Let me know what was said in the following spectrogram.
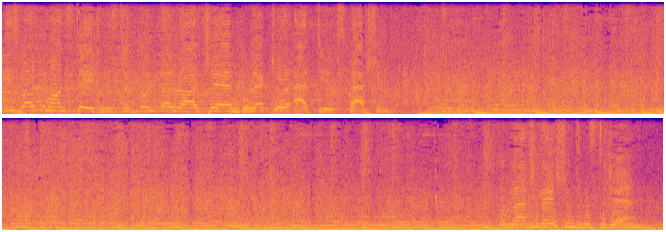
Please welcome on stage Mr. Kuntal Rajan, Director at Duke's Fashion. Congratulations, Mr. Jain.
